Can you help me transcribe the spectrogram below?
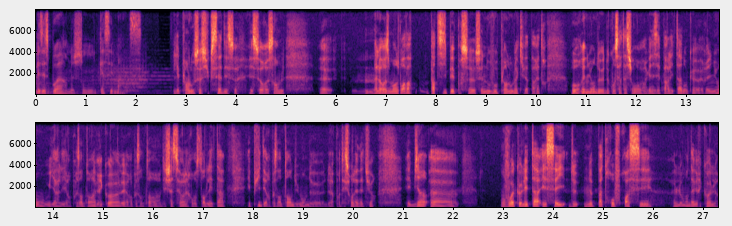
les espoirs ne sont qu'assez minces. Les plans loups se succèdent et se, ressemblent. Euh, malheureusement, pour avoir participé pour ce, ce nouveau plan loup là qui va paraître aux réunions de, concertation organisées par l'État, donc euh, réunions où il y a les représentants agricoles, les représentants des chasseurs, les représentants de l'État, et puis des représentants du monde de, la protection de la nature, eh bien, euh, on voit que l'État essaye de ne pas trop froisser le monde agricole,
